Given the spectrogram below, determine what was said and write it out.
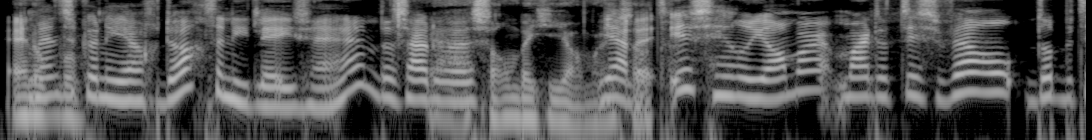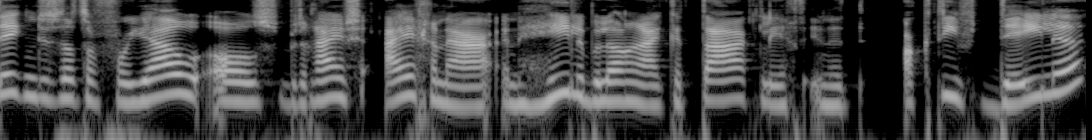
En Mensen op, kunnen jouw gedachten niet lezen, hè? Dan ja, zouden dat we... is wel een beetje jammer. Ja, is dat dat. is heel jammer, maar dat is wel... Dat betekent dus dat er voor jou als bedrijfseigenaar een hele belangrijke taak ligt in het actief delen.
